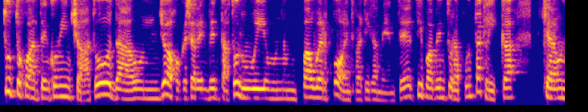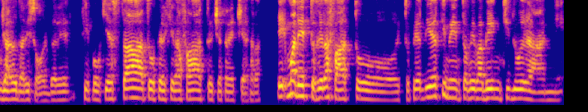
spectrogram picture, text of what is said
Tutto quanto è incominciato da un gioco che si era inventato lui, un PowerPoint praticamente, tipo avventura punta clicca, che era un giallo da risolvere, tipo chi è stato, perché l'ha fatto, eccetera, eccetera. E mi ha detto che l'ha fatto detto, per divertimento, aveva 22 anni.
